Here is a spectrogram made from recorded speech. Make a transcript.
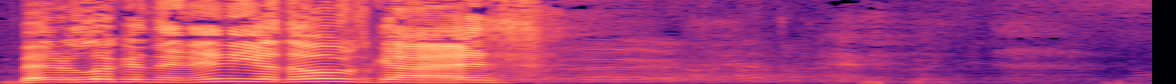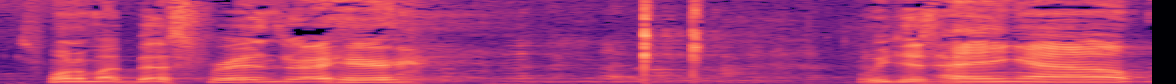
better looking than any of those guys. It's one of my best friends right here. We just hang out,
